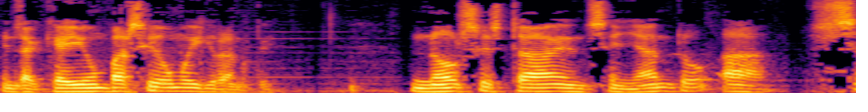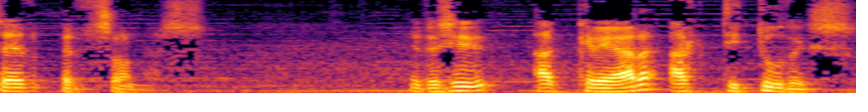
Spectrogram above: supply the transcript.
en la que hay un vacío muy grande no se está enseñando a ser personas, es decir, a crear actitudes.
